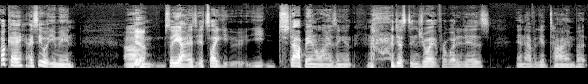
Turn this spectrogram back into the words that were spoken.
"Okay, I see what you mean." Um, Yeah. So yeah, it's it's like you, you stop analyzing it, just enjoy it for what it is, and have a good time. But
